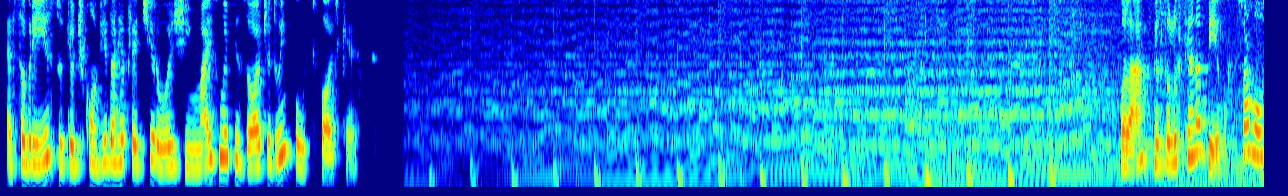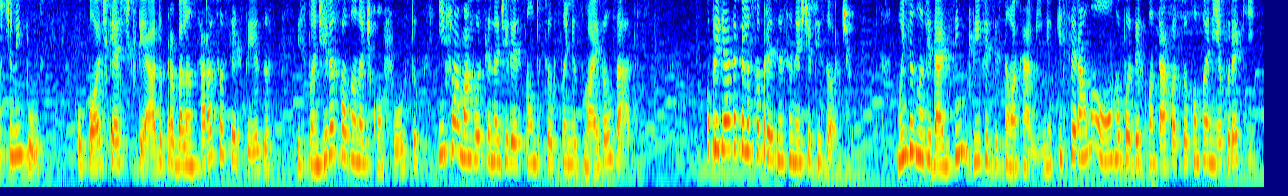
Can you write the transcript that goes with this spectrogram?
É sobre isso que eu te convido a refletir hoje em mais um episódio do Impulse Podcast. Olá, eu sou Luciana Pego, sua host no Impulse o podcast criado para balançar as suas certezas, expandir a sua zona de conforto e inflamar você na direção dos seus sonhos mais ousados. Obrigada pela sua presença neste episódio. Muitas novidades incríveis estão a caminho e será uma honra poder contar com a sua companhia por aqui.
